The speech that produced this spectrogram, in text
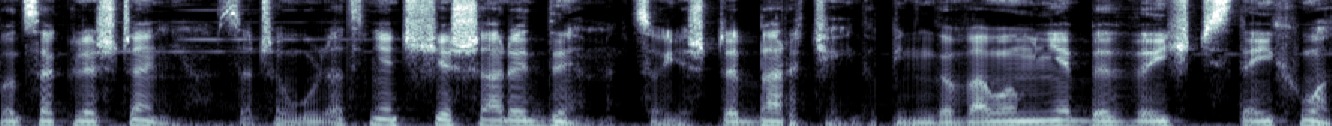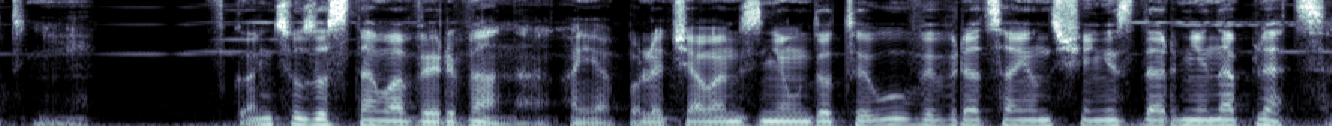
od zakleszczenia, zaczął ulatniać się szary dym, co jeszcze bardziej dopingowało mnie, by wyjść z tej chłodni. W końcu została wyrwana, a ja poleciałem z nią do tyłu, wywracając się niezdarnie na plecy.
